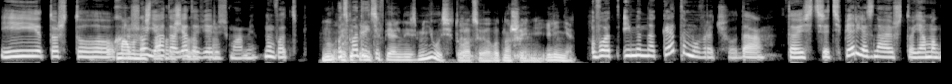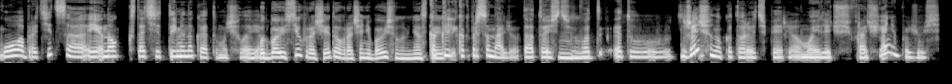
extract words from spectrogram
и то, что Мама хорошо, я, да, я доверюсь маме. Ну вот. Ну, вот это смотрите. принципиально изменило ситуацию в отношении или нет? Вот именно к этому врачу, да. То есть теперь я знаю, что я могу обратиться, и, но, кстати, именно к этому человеку. Вот боюсь всех врачей, этого врача не боюсь, он у меня стоит... Как, как персоналию, да. То есть угу. вот эту женщину, которая теперь мой лечащий врач, я не боюсь.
